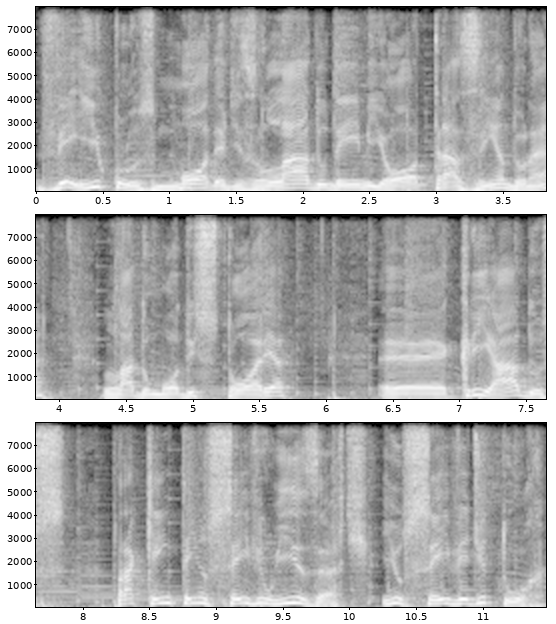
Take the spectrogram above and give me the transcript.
veículos modded lá do DMO, trazendo, né? Lá do modo história, é, criados para quem tem o Save Wizard e o Save Editor.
